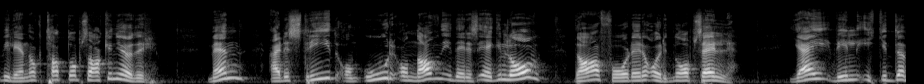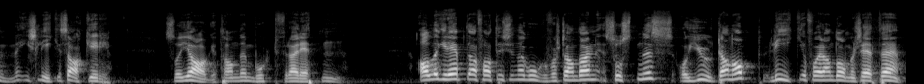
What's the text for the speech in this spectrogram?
ville jeg nok tatt opp saken, jøder.' Men er det strid om ord og navn i deres egen lov, da får dere ordne opp selv. Jeg vil ikke dømme i slike saker. Så jaget han dem bort fra retten. Alle grep da fatt i synagogeforstanderen Sostenes og hjulte han opp like foran dommersetet.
